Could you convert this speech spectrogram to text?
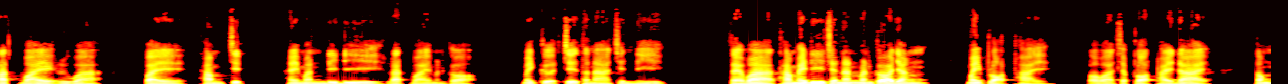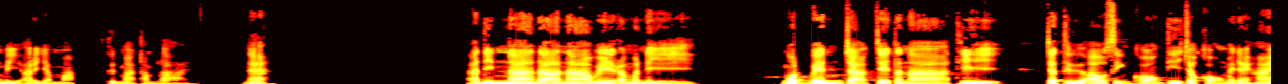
ลัดไว้หรือว่าไปทำจิตให้มันดีๆลัดไว้มันก็ไม่เกิดเจตนาเช่นนี้ แต่ว่าทำให้ดีเช่นนั้นมันก็ยังไม่ปลอดภัย เพราะว่าจะปลอดภัยได้ ต้องมีอริยมรรคขึ้นมาทำลายนะ อดินนาดานาเวรมณี งดเว้นจากเจตนาที่จะถือเอาสิ่งของที่เจ้าของไม่ได้ให้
